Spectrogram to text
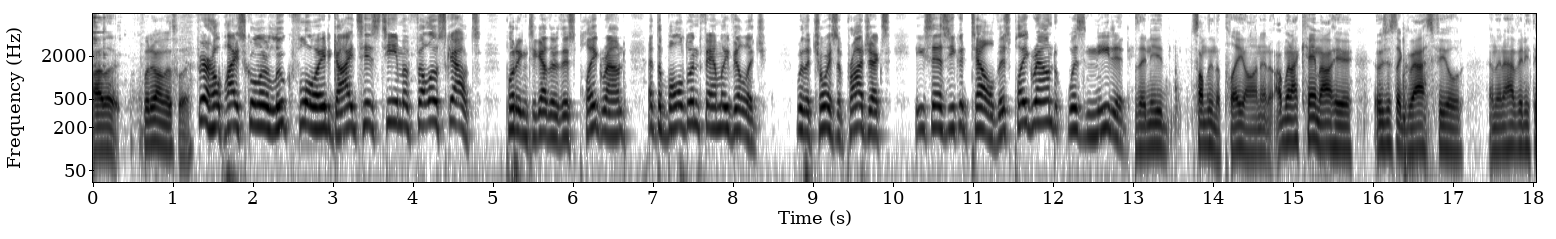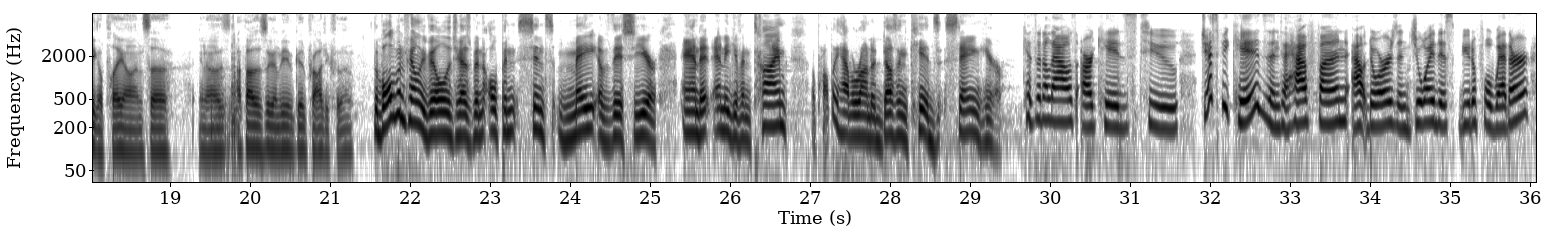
All right, look, put it on this way. Fairhope High Schooler Luke Floyd guides his team of fellow scouts putting together this playground at the Baldwin Family Village. With a choice of projects, he says he could tell this playground was needed. They need something to play on, and when I came out here, it was just a grass field, and they didn't have anything to play on. So, you know, was, I thought this was going to be a good project for them. The Baldwin Family Village has been open since May of this year, and at any given time, they'll probably have around a dozen kids staying here. Because it allows our kids to just be kids and to have fun outdoors, enjoy this beautiful weather,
